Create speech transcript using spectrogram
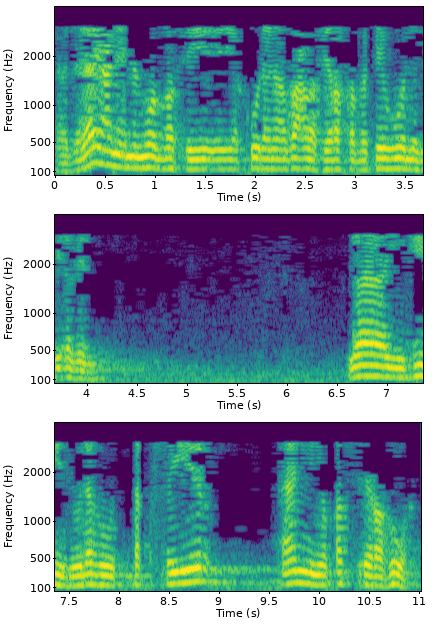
هذا لا يعني أن الموظف يقول أنا أضعها في رقبته هو الذي أذن. لا يجيز له التقصير أن يقصر هو.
